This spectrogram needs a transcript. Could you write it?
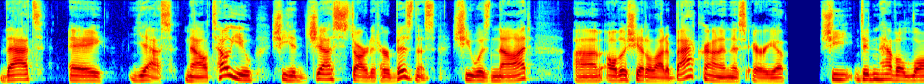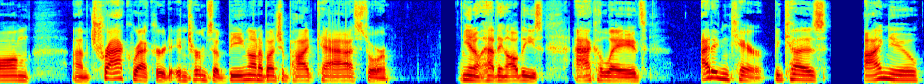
That's a yes. Now, I'll tell you, she had just started her business. She was not, um, although she had a lot of background in this area, she didn't have a long um, track record in terms of being on a bunch of podcasts or, you know, having all these accolades. I didn't care because I knew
